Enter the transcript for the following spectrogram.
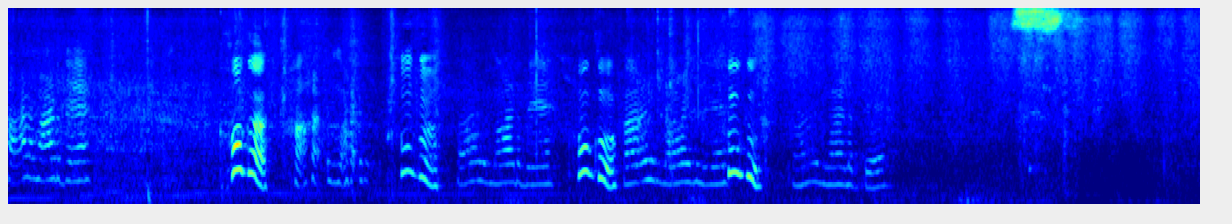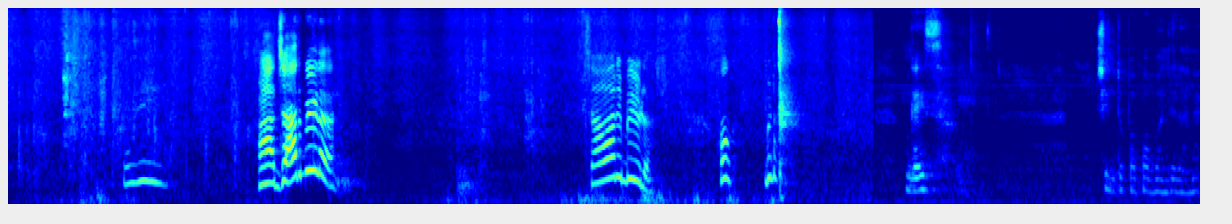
ಹಾಳು ಮಾಡಿದೆ. ಹೋಗು. ಹೋಗು. ಹಾಳು ಮಾಡಿದೆ. ಹೋಗು. ಹಾಳು ಮಾಡಿದೆ. ಹೋಗು. ಹಾಳು ಮಾಡಿದೆ. ಹಾ ಜಾರ್ ಬೀಳು. ಜಾರಿ ಬೀಳು. ಹೋಗ್ ಬಿಡು. ಗೈಸ್ ಚಿಂಟು ಪಾಪ ಬಂದಿದ್ದಾನೆ.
